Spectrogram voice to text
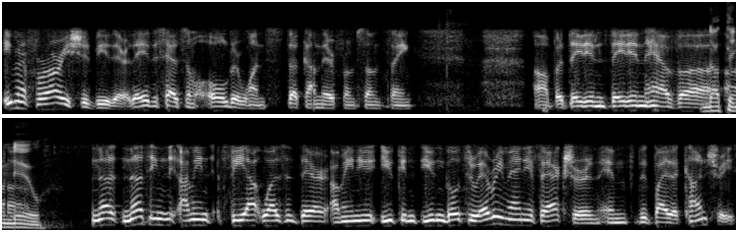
even a Ferrari should be there. They just had some older ones stuck on there from something, uh, but they didn't. They didn't have uh, Nothing uh, new. no, nothing. I mean, Fiat wasn't there. I mean, you, you can you can go through every manufacturer and, and the, by the countries.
